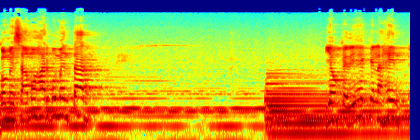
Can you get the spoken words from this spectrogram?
comenzamos a argumentar. Y aunque dije que la gente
